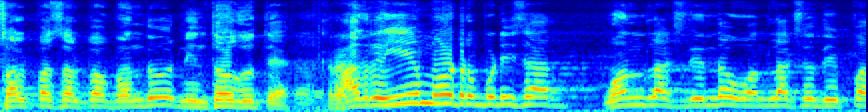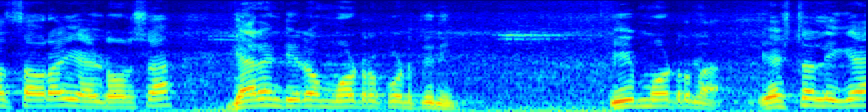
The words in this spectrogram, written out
ಸ್ವಲ್ಪ ಸ್ವಲ್ಪ ಬಂದು ನಿಂತೋಗುತ್ತೆ. ಆದರೆ ಈ ಮೋಟ್ರ್ ಬಿಡಿ ಸರ್. ಒಂದು ಲಕ್ಷದಿಂದ ಒಂದು ಲಕ್ಷದ ಇಪ್ಪತ್ತು ಸಾವಿರ ಎರಡು ವರ್ಷ ಗ್ಯಾರಂಟಿ ಇರೋ ಮೋಟ್ರ್ ಕೊಡ್ತೀನಿ. ಈ ಮೋಟ್ರನ್ನ ಎಷ್ಟಲ್ಲಿಗೆ?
